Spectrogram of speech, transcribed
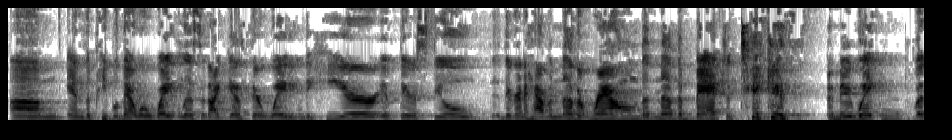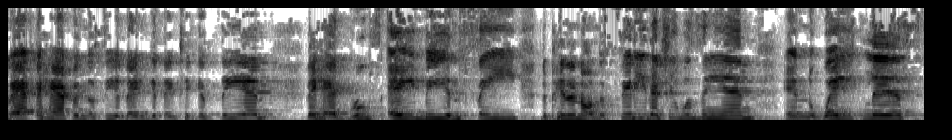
Um, and the people that were waitlisted, I guess they're waiting to hear if they're still, they're going to have another round, another batch of tickets and they're waiting for that to happen to see if they can get their tickets then. They had groups A, B, and C, depending on the city that you was in, and the wait list,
